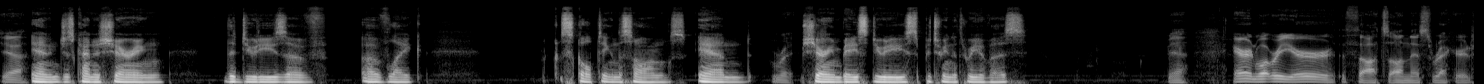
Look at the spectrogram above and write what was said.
Yeah. and just kind of sharing the duties of of like sculpting the songs and Right. sharing bass duties between the three of us Yeah. Aaron, what were your thoughts on this record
